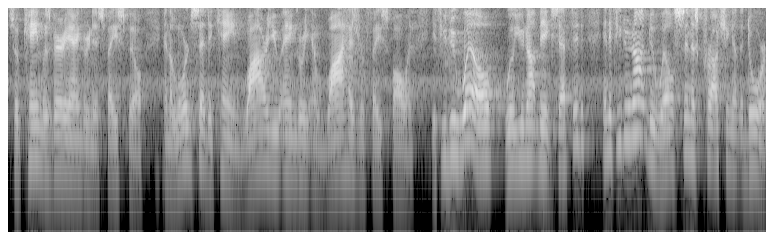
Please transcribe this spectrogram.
So Cain was very angry and his face fell. And the Lord said to Cain, Why are you angry and why has your face fallen? If you do well, will you not be accepted? And if you do not do well, sin is crouching at the door.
